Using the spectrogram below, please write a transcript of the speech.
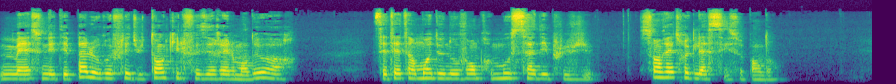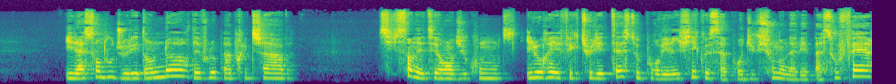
mais ce n'était pas le reflet du temps qu'il faisait réellement dehors. C'était un mois de novembre maussade et pluvieux, sans être glacé cependant. Il a sans doute gelé dans le nord, développa Pritchard. S'il s'en était rendu compte, il aurait effectué les tests pour vérifier que sa production n'en avait pas souffert.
